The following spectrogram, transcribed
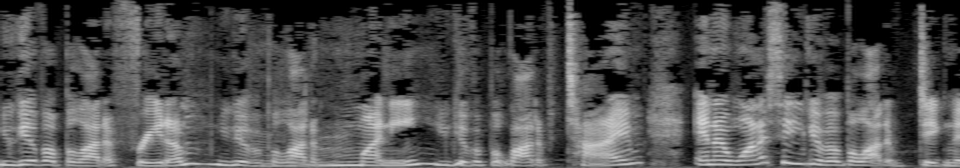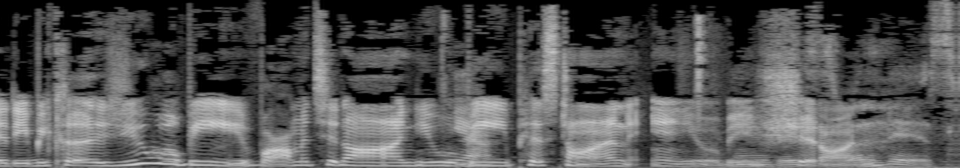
You give up a lot of freedom, you give up a lot of mm-hmm. money, you give up a lot of time, and I want to say you give up a lot of dignity because you will be vomited on, you will Yeah. be pissed on, and you will be It shit on. It is.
